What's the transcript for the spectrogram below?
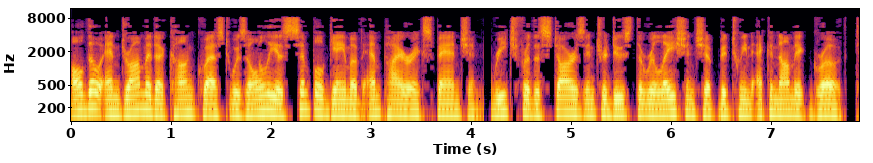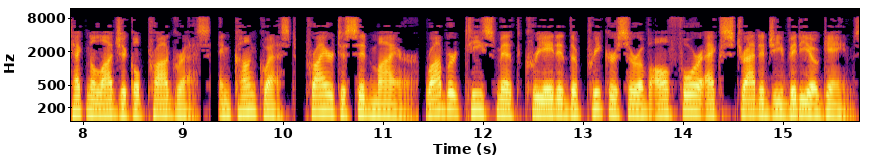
Although Andromeda Conquest was only a simple game of empire expansion, Reach for the Stars introduced the relationship between economic growth, technological progress, and conquest. Prior to Sid Meier, Robert T. Smith created the precursor of all 4X strategy video games,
